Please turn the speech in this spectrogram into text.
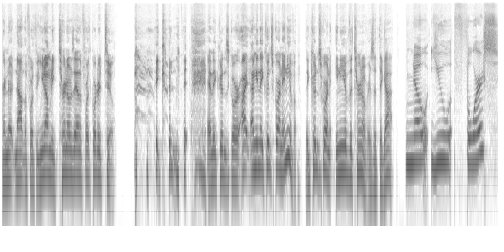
Or no, not in the fourth. You know how many turnovers they had in the fourth quarter? Two. they couldn't, and they couldn't score. I, I mean, they couldn't score on any of them. They couldn't score on any of the turnovers that they got. No, you force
